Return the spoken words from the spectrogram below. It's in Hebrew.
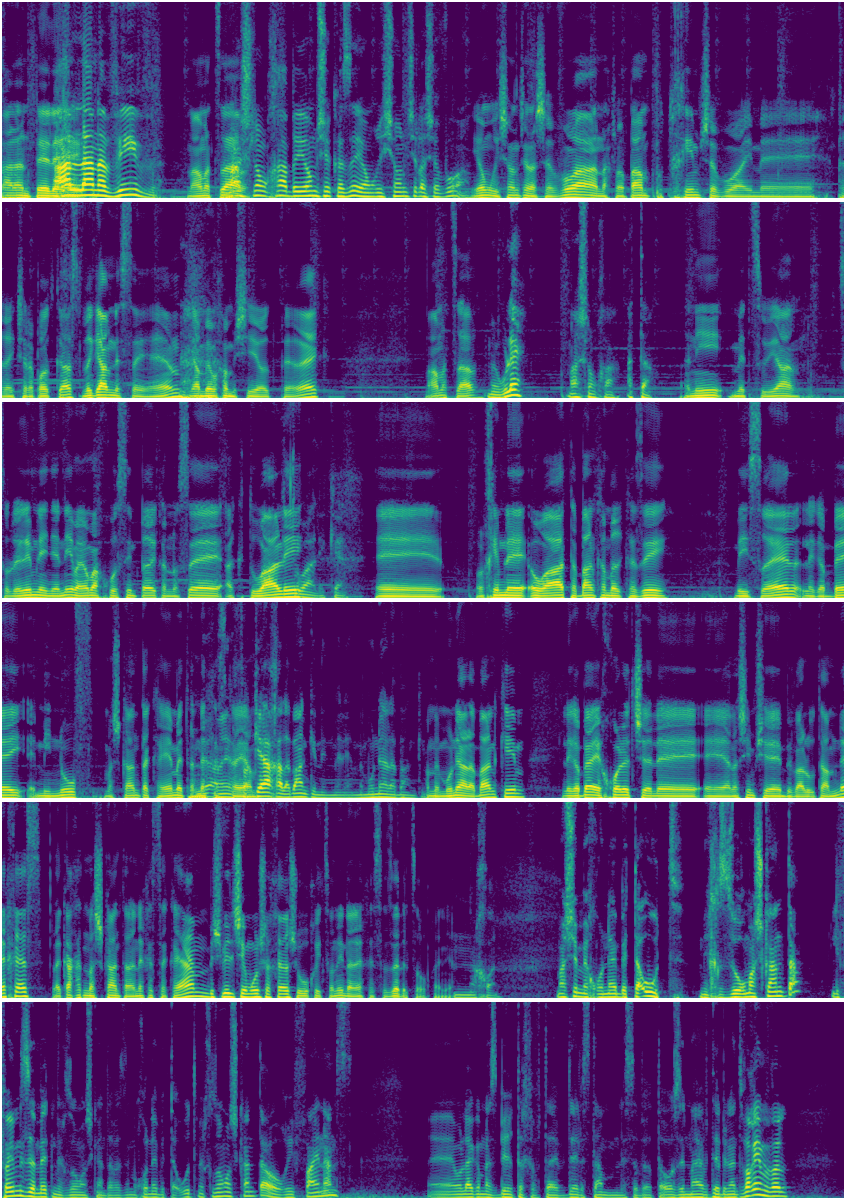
אהלן פלא, אהלן אביב, מה המצב? מה שלומך ביום שכזה, יום ראשון של השבוע? יום ראשון של השבוע, אנחנו הפעם פותחים שבוע עם uh, פרק של הפודקאסט, וגם נסיים, גם ביום חמישי עוד פרק. מה המצב? מעולה, מה שלומך? אתה. אני מצוין. צוללים לעניינים, היום אנחנו עושים פרק על נושא אקטואלי. אקטואלי, כן. Uh, הולכים להוראת הבנק המרכזי בישראל לגבי מינוף משכנתה קיימת על נכס קיים. המפקח על הבנקים, נדמה לי, הממונה על הבנקים. הממונה על הבנקים, לגבי היכולת של אה, אה, אנשים שבבעלותם נכס, לקחת משכנתה לנכס הקיים, בשביל שימוש אחר שהוא חיצוני לנכס הזה לצורך העניין. נכון. מה שמכונה בטעות מחזור משכנתה, לפעמים זה באמת מחזור משכנתה, אבל זה מכונה בטעות מחזור משכנתה או ריפייננס. אה, אולי גם נסביר תכף את ההבדל, סתם לסבר את האוזן מה ההבדל בין הדברים, אבל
